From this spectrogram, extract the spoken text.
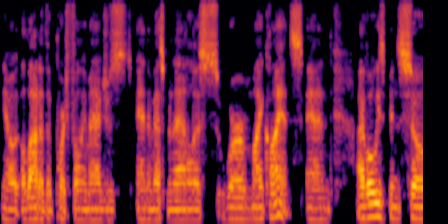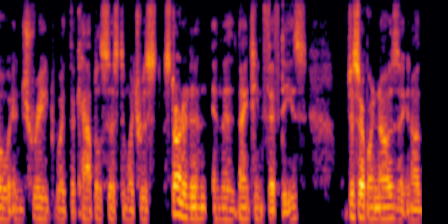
you know, a lot of the portfolio managers and investment analysts were my clients. And I've always been so intrigued with the capital system, which was started in, in the 1950s. Just so everyone knows that, you know,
